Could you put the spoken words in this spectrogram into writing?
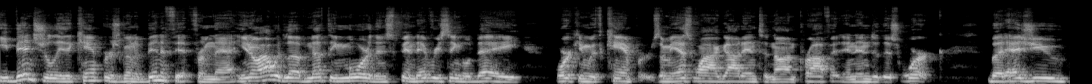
eventually the camper is going to benefit from that. You know, I would love nothing more than spend every single day working with campers. I mean, that's why I got into nonprofit and into this work. But as you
